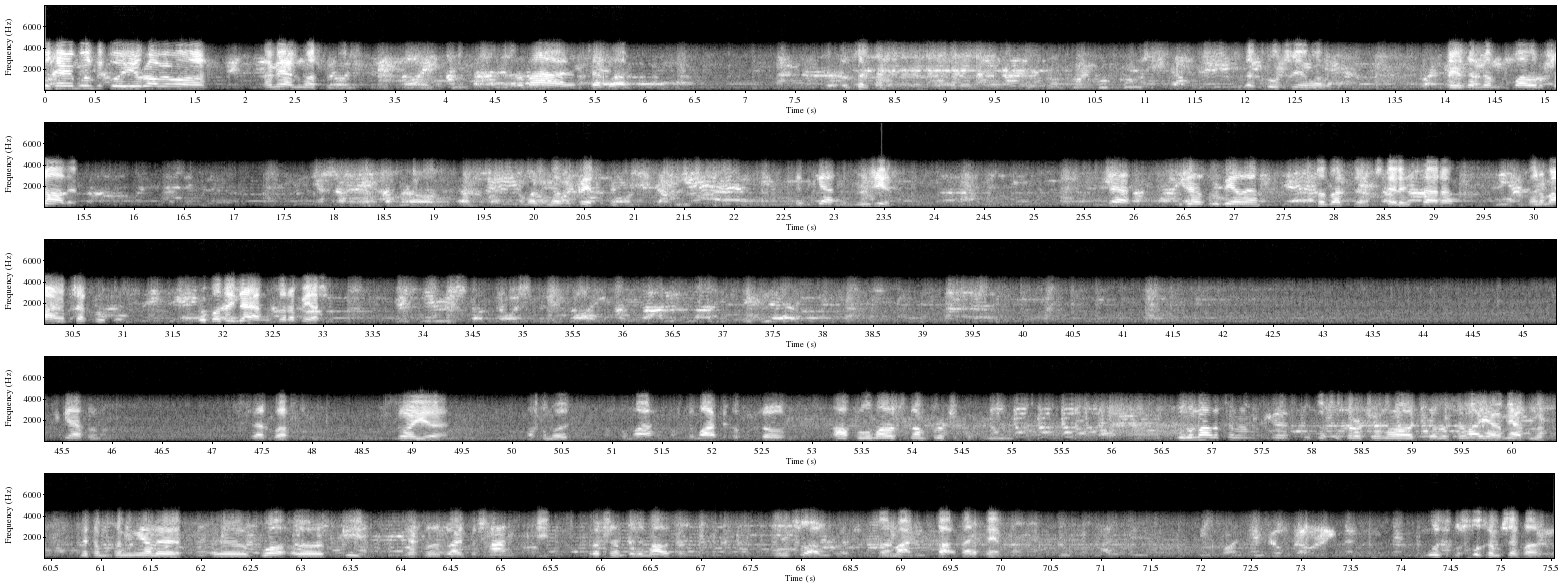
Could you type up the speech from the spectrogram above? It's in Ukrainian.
слухаємо музику і робимо аміак носимо. Нормально, все класно. Закручуємо. Ти зараз мало рушали. А можемо закрити. Етикети. Ще, ще зробили 124 гектара. Нормально, все круто. Робота йде, зараз пише. Етикетом. Все класно. Все є. Автомат, автомат, автоматика, все. А, поламалося нам, коротше, Поламалося нам таке штука, що, коротше, воно типу, розриває аміак. Ми, ми там заміняли е, бо, е, такі, як це називається, шланги такі. Коротше, нам поламалося. Ну, нічого, коротше, все нормально. Так, зараз п'ємо. Музику слухаємо ще класно.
